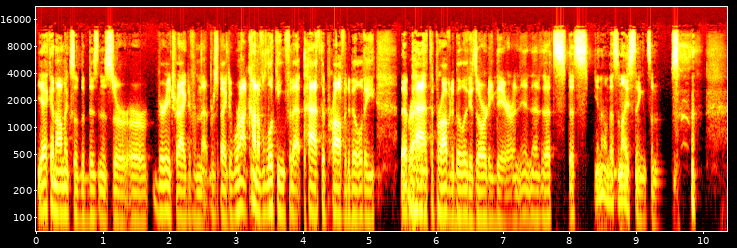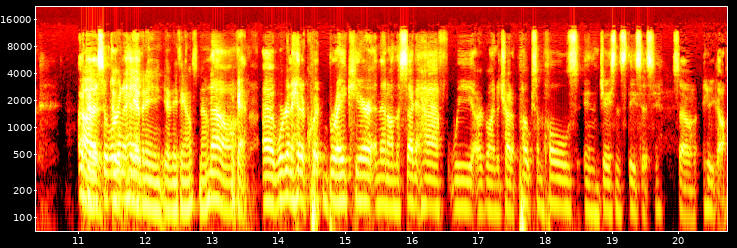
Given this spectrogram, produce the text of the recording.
the economics of the business are, are, very attractive from that perspective we're not kind of looking for that path to profitability that right. path to profitability is already there and, and that's that's you know that's a nice thing Okay, uh, so we're gonna hit. You have any? You have anything else? No. No. Okay. Uh, we're gonna hit a quick break here, and then on the second half, we are going to try to poke some holes in Jason's thesis. So here you go.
